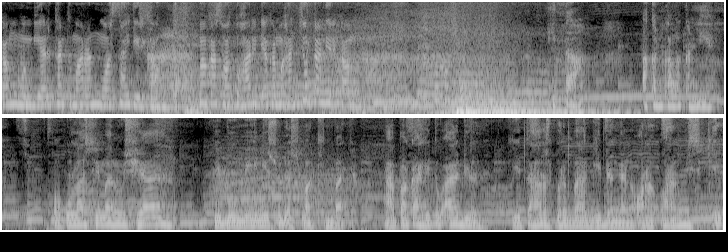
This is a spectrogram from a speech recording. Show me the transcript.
kamu membiarkan kemarahan menguasai diri kamu, maka suatu hari dia akan menghancurkan diri kamu. Kita akan kalahkan dia. Populasi manusia di bumi ini sudah semakin banyak. Apakah itu adil? Kita harus berbagi dengan orang-orang miskin.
